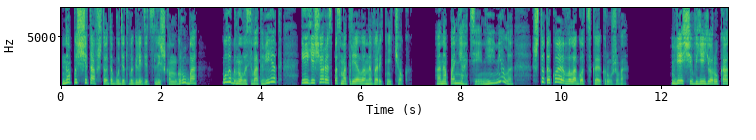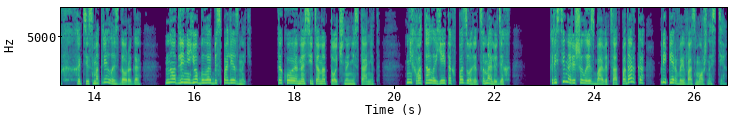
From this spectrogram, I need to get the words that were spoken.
но, посчитав, что это будет выглядеть слишком грубо, улыбнулась в ответ и еще раз посмотрела на воротничок. Она понятия не имела, что такое вологодское кружево. Вещь в ее руках хоть и смотрелась дорого, но для нее была бесполезной. Такое носить она точно не станет. Не хватало ей так позориться на людях. Кристина решила избавиться от подарка при первой возможности.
